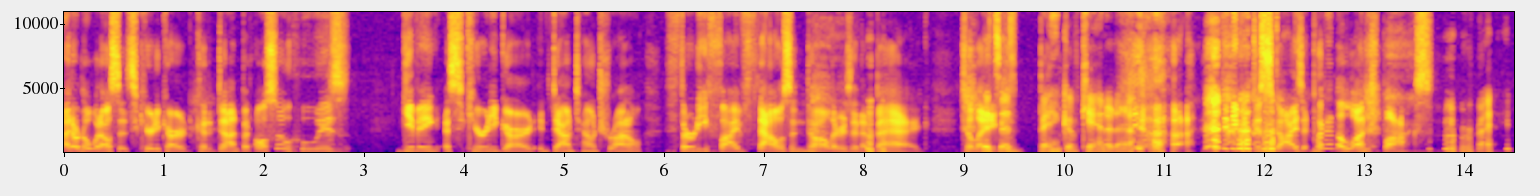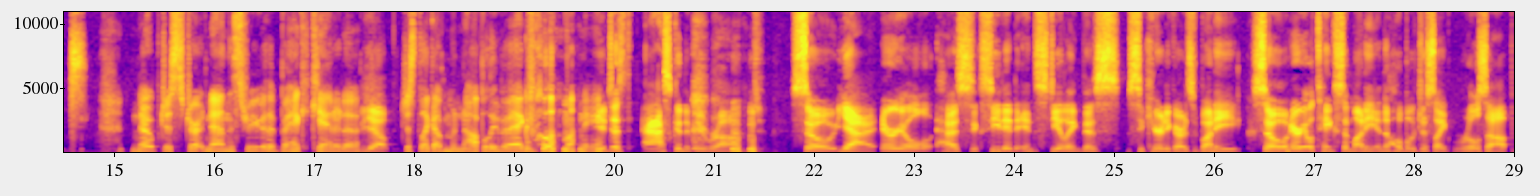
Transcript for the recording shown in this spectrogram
I don't know what else that security guard could have done, but also who is giving a security guard in downtown Toronto thirty-five thousand dollars in a bag to like it says Bank of Canada, Yeah, didn't even disguise it. Put it in a lunchbox. right? Nope, just strutting down the street with a Bank of Canada, Yep. just like a Monopoly bag full of money. You're just asking to be robbed. so yeah, Ariel has succeeded in stealing this security guard's money. So Ariel takes the money, and the hobo just like rules up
